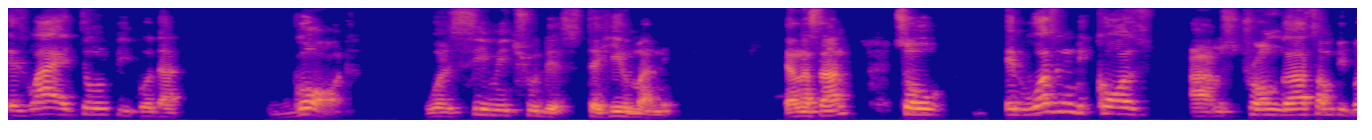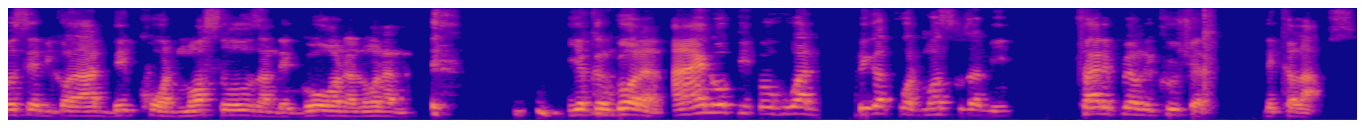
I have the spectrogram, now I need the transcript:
is why I told people that God will see me through this to heal my knee. You understand? So it wasn't because I'm stronger. Some people say because I had big quad muscles and they go on and on and you can go on. And I know people who had bigger quad muscles than me try to play on the cruciate, they collapse.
